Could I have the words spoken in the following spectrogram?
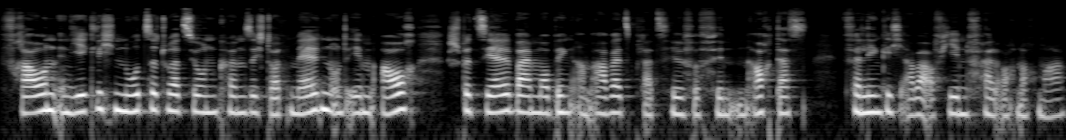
Frauen in jeglichen Notsituationen können sich dort melden und eben auch speziell beim Mobbing am Arbeitsplatz Hilfe finden. Auch das verlinke ich aber auf jeden Fall auch nochmal.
